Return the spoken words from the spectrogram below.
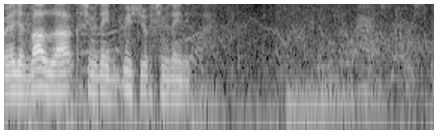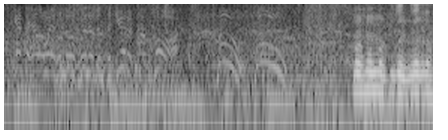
Öleceğiz valla kıçımıza yedik bir sürü kıçımıza yedik. Mu mu mu gidin yine gidin.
